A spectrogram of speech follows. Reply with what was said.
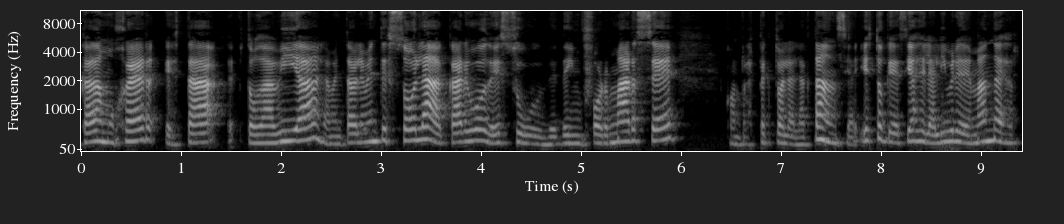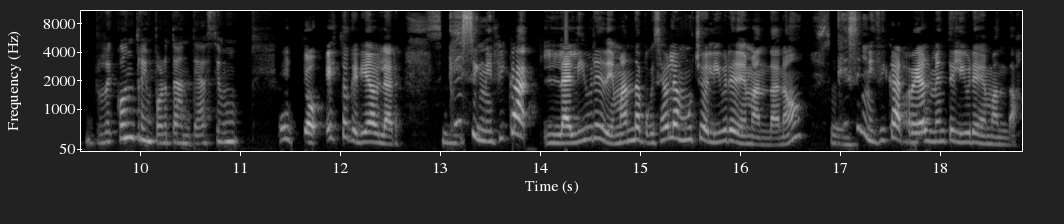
cada mujer está todavía, lamentablemente, sola a cargo de, su, de informarse con respecto a la lactancia. Y esto que decías de la libre demanda es recontra importante. Hace esto, esto quería hablar. ¿Qué significa la libre demanda? Porque se habla mucho de libre demanda, ¿no? ¿Qué significa realmente libre demanda?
